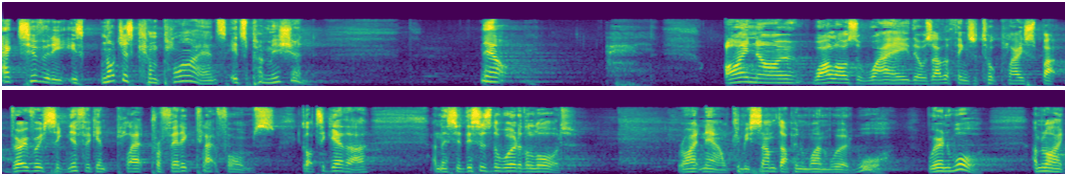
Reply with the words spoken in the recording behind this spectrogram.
activity is not just compliance, it's permission. Now, I know while I was away, there was other things that took place, but very, very significant plat- prophetic platforms got together and they said, this is the word of the Lord. Right now, can be summed up in one word, war. We're in war. I'm like,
